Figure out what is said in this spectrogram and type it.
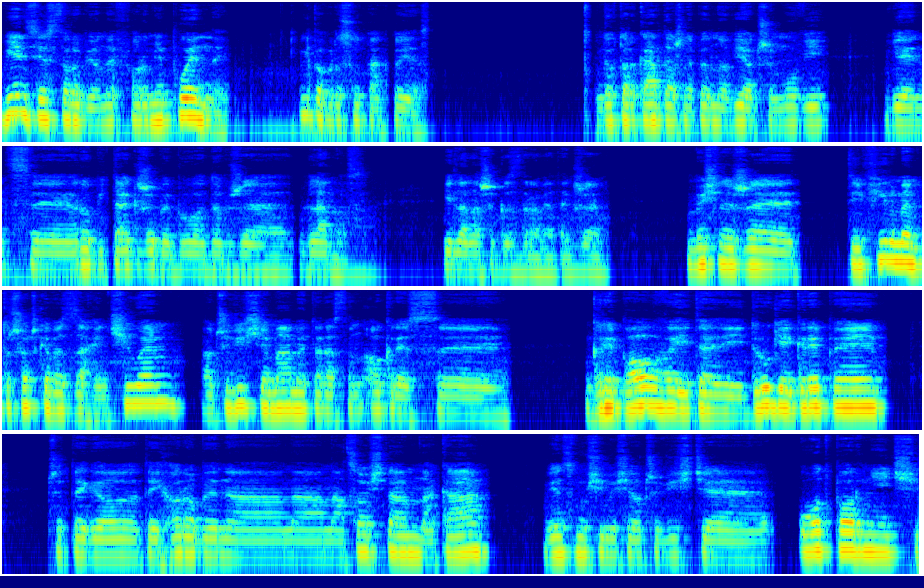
więc jest to robione w formie płynnej. I po prostu tak to jest. Doktor Kardasz na pewno wie, o czym mówi, więc y, robi tak, żeby było dobrze dla nas i dla naszego zdrowia. Także myślę, że tym filmem troszeczkę Was zachęciłem. Oczywiście mamy teraz ten okres grypowy i tej drugiej grypy, czy tego, tej choroby na, na, na coś tam, na K, więc musimy się oczywiście uodpornić,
